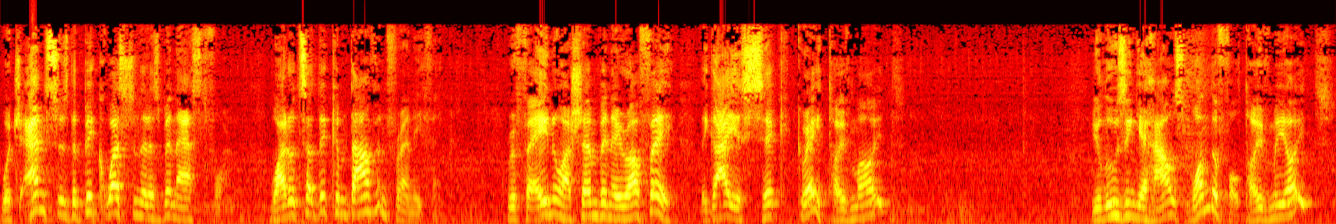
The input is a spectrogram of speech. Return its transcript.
which answers the big question that has been asked for. Why do tzaddikim daven for anything? Rufeinu Hashem b'nei Rafe. The guy is sick. Great. Toiv ma'od. You're losing your house. Wonderful. Toiv ma'od.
